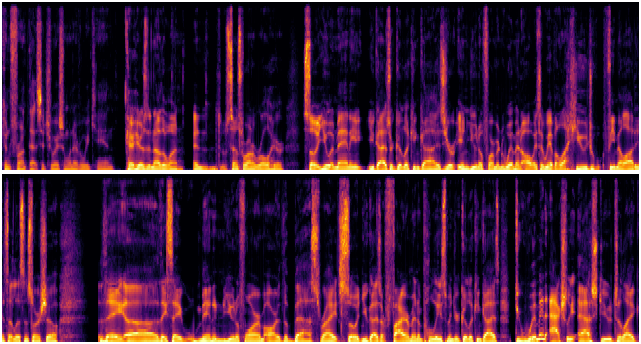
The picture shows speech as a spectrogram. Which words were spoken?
confront that situation whenever we can. Okay, here's another one. And since we're on a roll here, so you and Manny, you guys are good-looking guys. You're in uniform, and women always. Say we have a huge female audience that listens to our show. They uh, they say men in uniform are the best, right? So you guys are firemen and policemen. You're good-looking guys. Do women actually ask you to like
